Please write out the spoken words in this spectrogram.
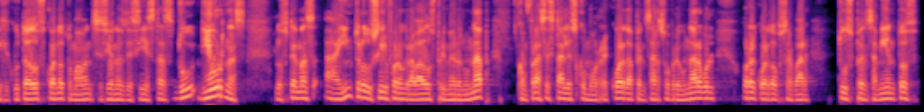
ejecutados cuando tomaban sesiones de siestas diurnas. Los temas a introducir fueron grabados primero en un app con frases tales como recuerda pensar sobre un árbol o recuerda observar tus pensamientos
